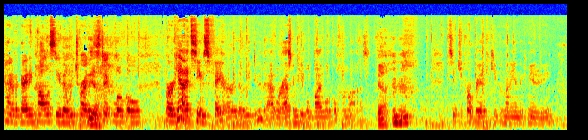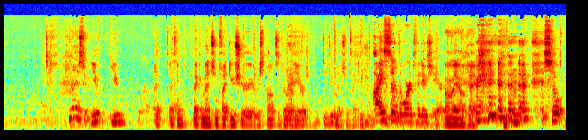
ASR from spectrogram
kind of a guiding policy that we try to Yeah. stick local, or again, it seems fair that we do that. We're asking people to buy local from us. Yeah. Mm-hmm. Seems appropriate to keep the money in the community. Can I ask you- you, you, I, I think Becca mentioned fiduciary responsibility, or did you mention fiduciary? I said the word fiduciary. Oh, yeah, okay. So,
